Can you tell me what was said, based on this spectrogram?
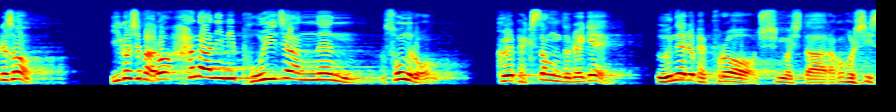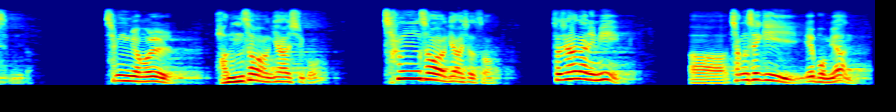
그래서 이것이 바로 하나님이 보이지 않는 손으로 그의 백성들에게 은혜를 베풀어 주신 것이다라고 볼 수 있습니다. 생명을 번성하게 하시고 창성하게 하셔서 사실 하나님이 어, 창세기에 보면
